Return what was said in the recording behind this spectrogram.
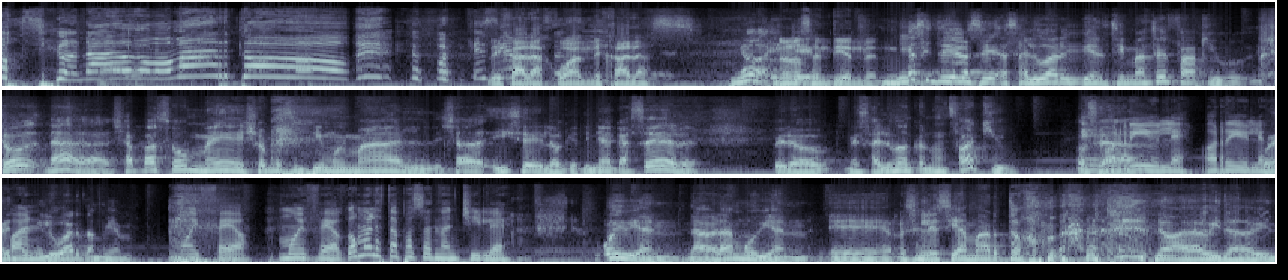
emocionado, como Marto. Siempre Juan, déjalas. No, es No nos que- entienden. Mirá si te voy a saludar bien, si me haces fuck you. Yo, nada, ya pasó un mes, yo me sentí muy mal, ya hice lo que tenía que hacer, pero me saludan con un fuck you. O Es sea, horrible, horrible, en Juan. mi lugar también. Muy feo, muy feo. ¿Cómo lo estás pasando en Chile? Muy bien, la verdad muy bien. Eh, recién le decía a Marto, no, a David, a David,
